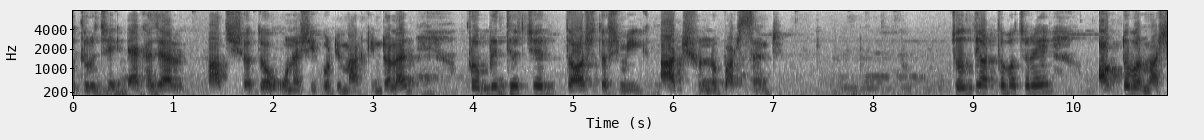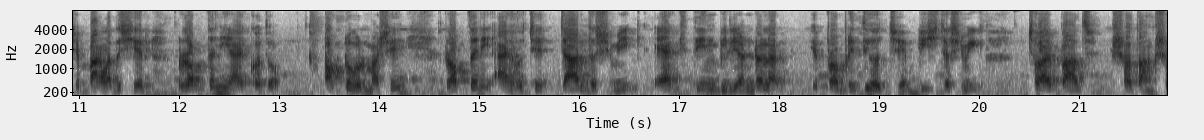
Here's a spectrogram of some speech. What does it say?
উত্তর হচ্ছে এক হাজার পাঁচশত উনাশি কোটি মার্কিন ডলার, প্রবৃদ্ধি হচ্ছে দশ দশমিক আট শূন্য পার্সেন্ট। চলতি অর্থ বছরে অক্টোবর মাসে বাংলাদেশের রপ্তানি আয় কত? অক্টোবর মাসে রপ্তানি আয় হচ্ছে চার দশমিক এক তিন বিলিয়ন ডলার। এর প্রবৃদ্ধি হচ্ছে বিশ দশমিক ছয় পাঁচ শতাংশ।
